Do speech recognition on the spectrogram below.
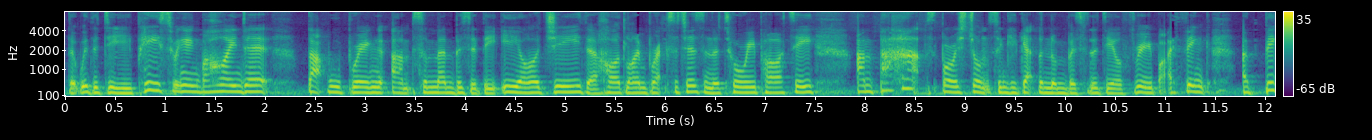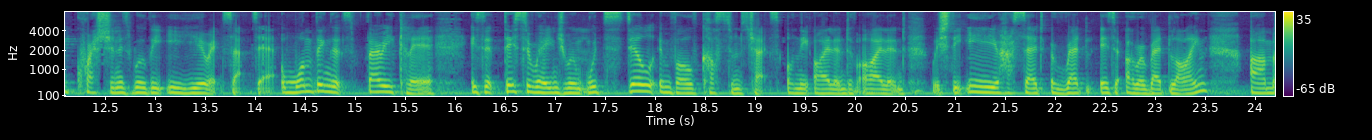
that with the DUP swinging behind it, that will bring um, some members of the ERG, the hardline Brexiters, and the Tory party. And perhaps Boris Johnson could get the numbers for the deal through. But I think a big question is will the EU accept it? And one thing that's very clear is that this arrangement would still involve customs checks on the island of Ireland, which the EU has said red, is, are a red line um,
